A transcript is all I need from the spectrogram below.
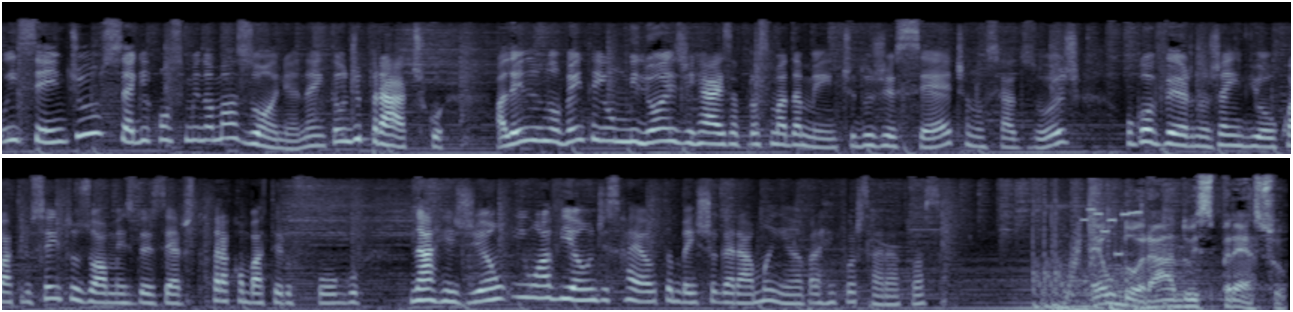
o incêndio segue consumindo a Amazônia, né? Então, de prático, além dos 91 milhões de reais aproximadamente do G7 anunciados hoje, o governo já enviou 400 homens do Exército para combater o fogo na região e um avião de Israel também chegará amanhã para reforçar a atuação. Eldorado Expresso.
